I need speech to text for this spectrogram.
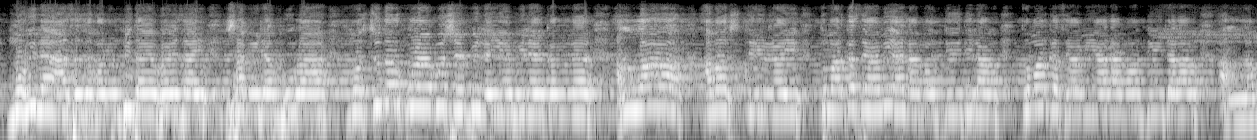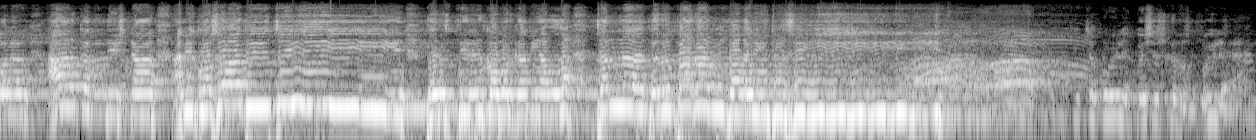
মহিলা আছে যখন বিদায় হয়ে যায় স্বামীরা বুড়া মসজিদের কোণায় বসে বিলাইয়া বিলায় কান্দে আল্লাহ আমার স্ত্রী নাই তোমার কাছে আমি আলামত দিয়ে দিলাম তোমার কাছে আমি আলামত দিয়ে দিলাম। আল্লাহ বলেন আর কান্দিস না আমি ঘোষণা দিয়েছি তোর স্ত্রীর কবরকে আমি আল্লাহ জান্নাতের বাগান বানাই দিছি। কিচ্ছা কইলে কই শেষ করে কইলে হ্যাঁ?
